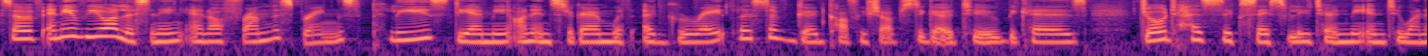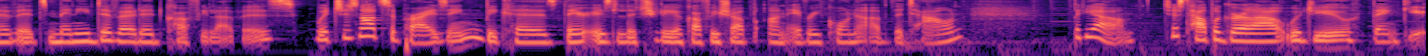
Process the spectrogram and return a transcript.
So, if any of you are listening and are from the Springs, please DM me on Instagram with a great list of good coffee shops to go to because George has successfully turned me into one of its many devoted coffee lovers, which is not surprising because there is literally a coffee shop on every corner of the town. But yeah, just help a girl out, would you? Thank you.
